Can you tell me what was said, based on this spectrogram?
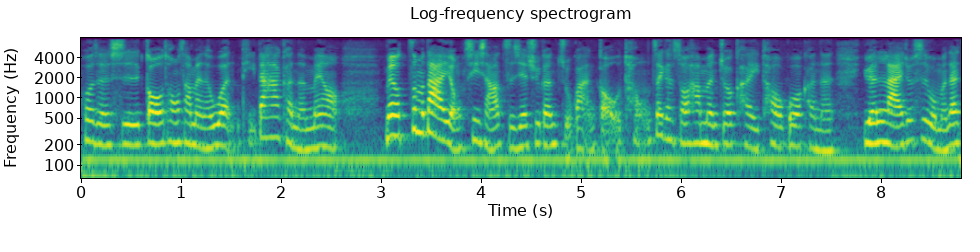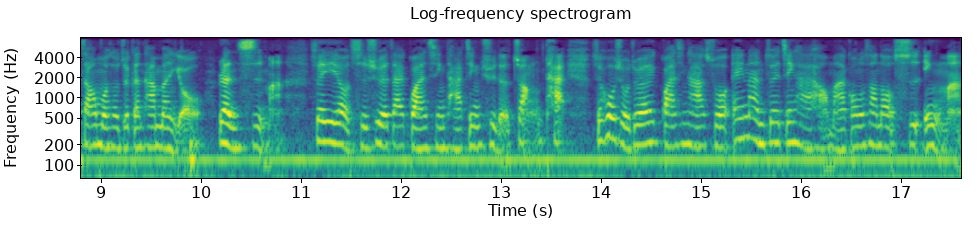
或者是沟通上面的问题，但他可能没有。没有这么大的勇气想要直接去跟主管沟通，这个时候他们就可以透过可能原来就是我们在招募的时候就跟他们有认识嘛，所以也有持续的在关心他进去的状态，所以或许我就会关心他说，哎，那你最近还好吗？工作上都有适应吗？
